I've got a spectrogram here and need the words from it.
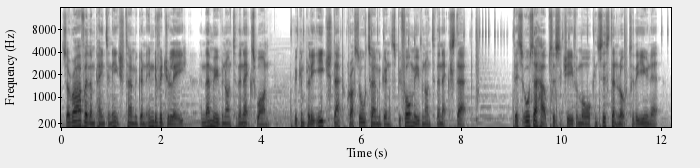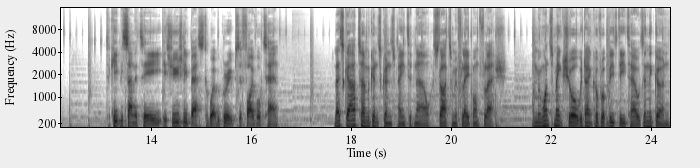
So rather than painting each termagant individually and then moving on to the next one, we complete each step across all termagants before moving on to the next step. This also helps us achieve a more consistent look to the unit. To keep your sanity, it's usually best to work with groups of 5 or 10. Let's get our Termagant's guns painted now, starting with Flayed One Flesh. And we want to make sure we don't cover up these details in the gun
